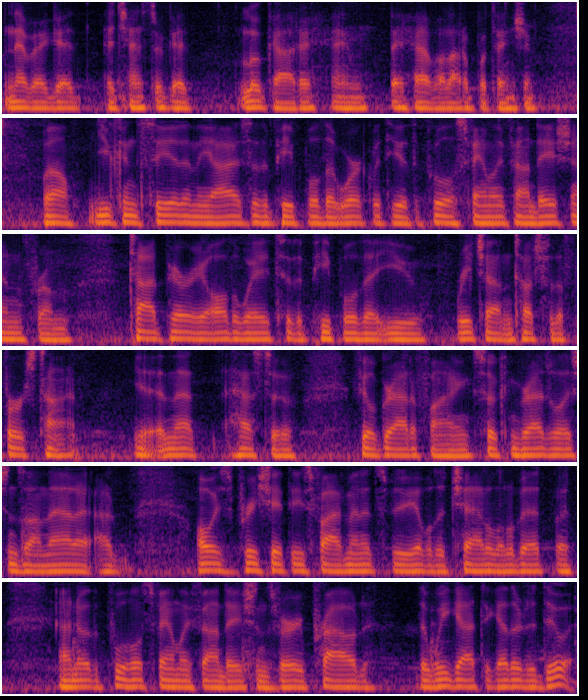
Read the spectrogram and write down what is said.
never get a chance to get look at it and they have a lot of potential. Well, you can see it in the eyes of the people that work with you at the Pujols Family Foundation, from Todd Perry all the way to the people that you reach out and touch for the first time. Yeah, and that has to feel gratifying. So, congratulations on that. I, I always appreciate these five minutes to be able to chat a little bit. But I know the Pujols Family Foundation is very proud that we got together to do it.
